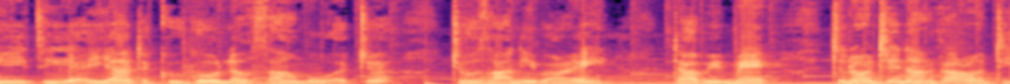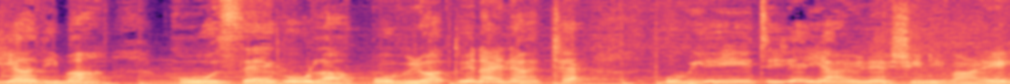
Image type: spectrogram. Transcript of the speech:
ရေးကြည့်တဲ့အရာတစ်ခုကိုလှုပ်ဆောင်မှုအတွက်စူးစမ်းနေပါတယ်ဒါပေမဲ့ကျွန်တော်ထင်တာကတော့ဒီရာဒီမှာ90ကိုလောက်ပို့ပြီးတော့သွင်းနိုင်တာထက်ပိုပြီးအရေးကြီးတဲ့အရာတွေလည်းရှိနေပါတယ်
